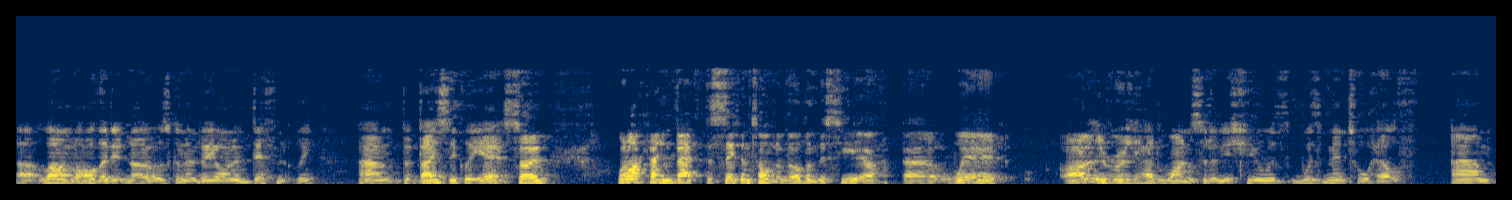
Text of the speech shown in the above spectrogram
Uh, lo and behold, they didn't know it was going to be on indefinitely. Um, but basically, yeah. So when I came back the second time to Melbourne this year, uh, where I only really had one sort of issue with, with mental health. Um,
